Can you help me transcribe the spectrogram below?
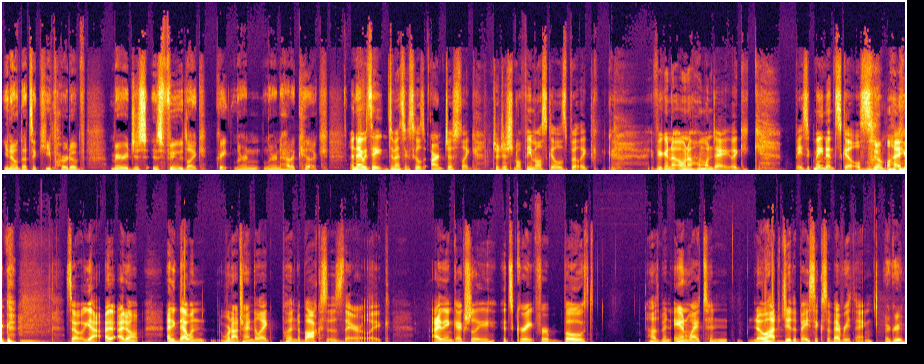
you know that's a key part of marriage is, is food. Like, great, learn learn how to cook. And I would say domestic skills aren't just like traditional female skills, but like if you're going to own a home one day, like basic maintenance skills. Yeah. like, so yeah, I, I don't, I think that one we're not trying to like put into boxes there. Like, I think actually it's great for both husband and wife to n- know how to do the basics of everything I agree.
